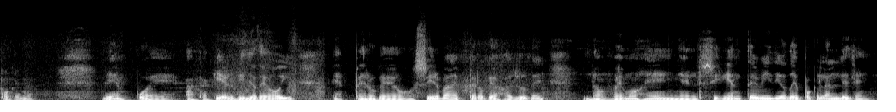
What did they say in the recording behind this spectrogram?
Pokémon. Bien, pues hasta aquí el vídeo de hoy. Espero que os sirva, espero que os ayude. Nos vemos en el siguiente vídeo de Pokémon Legend.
